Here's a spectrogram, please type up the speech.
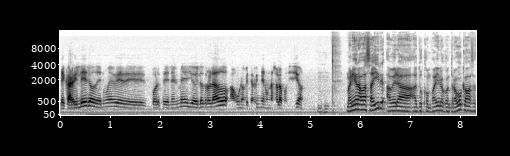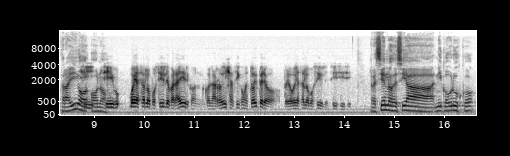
de carrilero, de 9, de, por, de en el medio, del otro lado, a uno que te rinde en una sola posición. ¿Mañana vas a ir a ver a, a tus compañeros contra Boca? ¿Vas a estar ahí o, sí, o no? sí, voy a hacer lo posible para ir con, con la rodilla así como estoy, pero, pero voy a hacer lo posible, sí, sí, sí. Recién nos decía Nico Brusco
